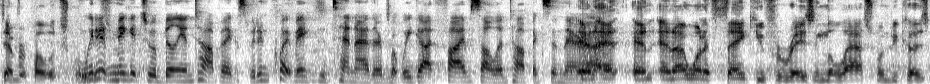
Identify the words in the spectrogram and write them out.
Denver Public Schools. We didn't make it to a billion topics. We didn't quite make it to 10 either, but we got five solid topics in there. And, and, and, and I want to thank you for raising the last one because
